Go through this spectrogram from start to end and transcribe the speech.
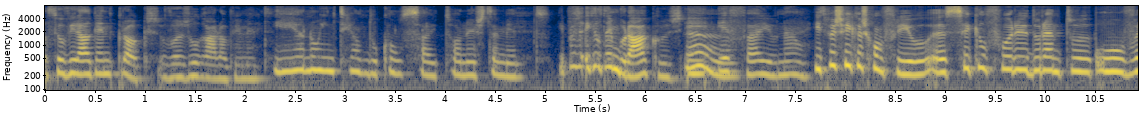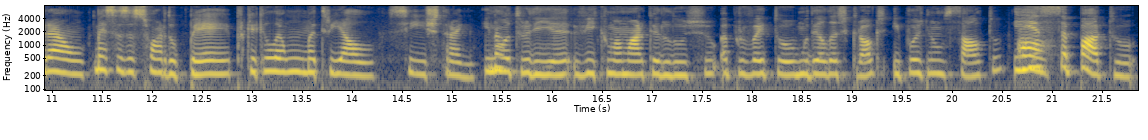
se eu vir alguém de crocs, vou julgar, obviamente. E eu não entendo o conceito, honestamente. E depois aquilo tem buracos e- Ah. e, é feio, não. E depois ficas com frio. Eh, Se aquilo for durante o verão, começas a suar do pé, porque aquilo é um material, sim, estranho. E no outro dia vi que uma marca de luxo aproveitou o modelo das Crocs e pôs num salto. E Oh. esse sapato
